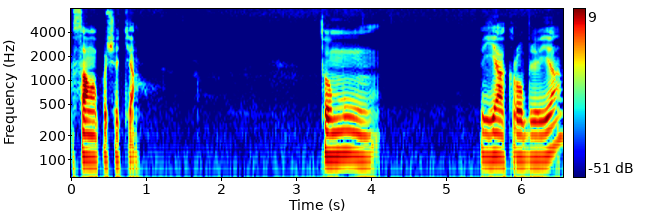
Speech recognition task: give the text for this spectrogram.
самопочуття. Тому як роблю я,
